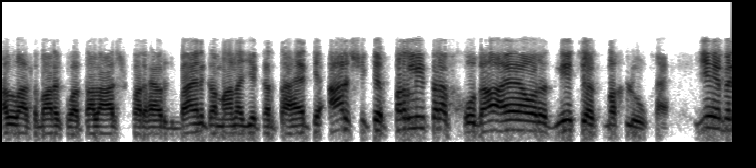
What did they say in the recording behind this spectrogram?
اللہ تبارک و تعالیٰ عرش پر ہے۔ اور بائن کا معنی یہ کرتا ہے کہ عرش کے پرلی طرف خدا ہے اور نیچے مخلوق ہے۔ یہ ابن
